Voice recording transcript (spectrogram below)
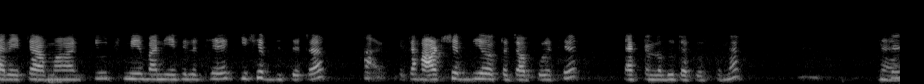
আর এটা আমার কিউট মেয়ে বানিয়ে ফেলেছে। কি শেপ দিচ্ছে এটা? এটা হার্ট শেপ দিয়েও একটা চপ করেছে। একটা না দুটা করছে না? হ্যাঁ।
